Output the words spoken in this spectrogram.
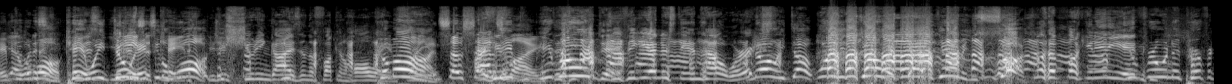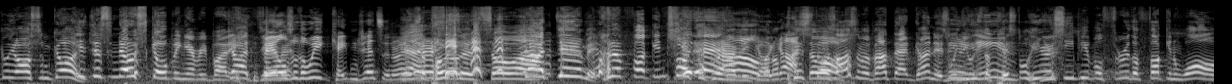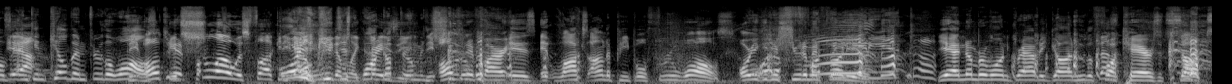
Aim Yeah, through the wall. You what are you doing? Aim through the wall. You're just shooting guys in the fucking hallway. Come in front of on. It's so satisfying. He, he ruined it. Do you think he understands how it works? no, he don't. What are you doing? God damn it, you suck. What a fucking idiot. You ruined a perfectly awesome gun. He's just no scoping everybody. God damn Fails it. of the week, Caden Jensen, right Yeah, there. supposed to- so uh, God damn it. what a fucking Fuck the shithead. gravity Oh gun. I'm God. pissed So what's awesome about that gun is Is when you the aim, pistol here? you see people through the fucking walls Yeah. and can kill them through the The walls. alternate It's slow as fuck, you Or you them just like walk up crazy. to 'em and the alternate fire is it locks onto people through walls, or you can just shoot them in front of you. Yeah, number one gravity gun. Who the fuck cares? It sucks.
